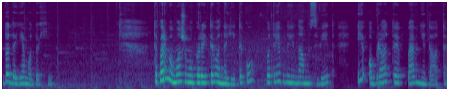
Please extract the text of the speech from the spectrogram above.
Додаємо дохід. Тепер ми можемо перейти в аналітику, в потрібний нам звіт і обрати певні дати.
